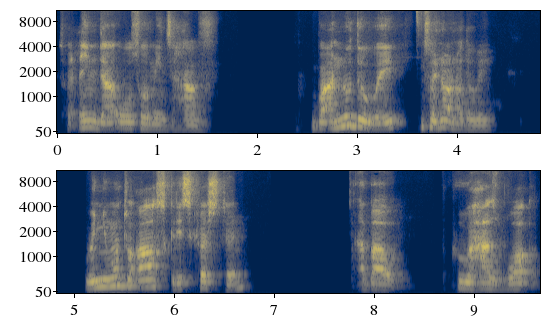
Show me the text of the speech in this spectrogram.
So inda also means have. But another way, sorry, not another way. When you want to ask this question about who has what,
